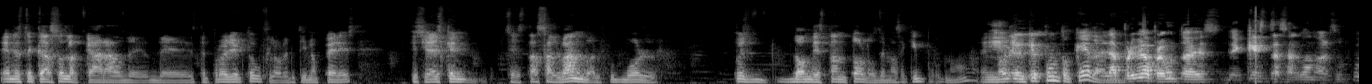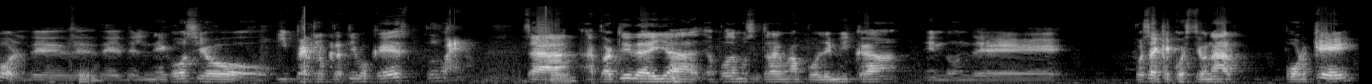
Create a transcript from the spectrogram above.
en este caso, la cara de, de este proyecto, Florentino Pérez. Decía, es que se está salvando al fútbol. Pues, ¿dónde están todos los demás equipos, no? ¿En, qué punto queda? La primera pregunta es, ¿de qué está salvando al fútbol? ¿De, de- Sí. de- del negocio hiperlucrativo que es? Pues bueno, o sea, a partir de ahí ya, ya podemos entrar en una polémica en donde pues hay que cuestionar por qué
